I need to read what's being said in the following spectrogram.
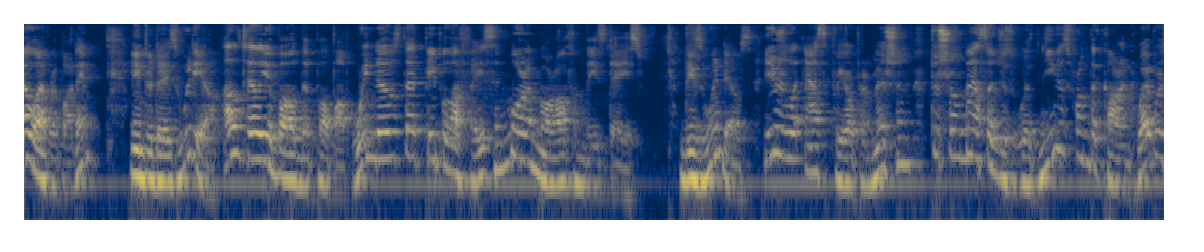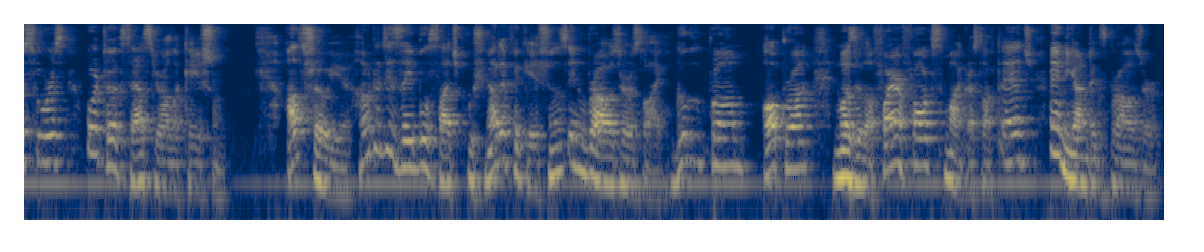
Hello everybody! In today's video, I'll tell you about the pop-up windows that people are facing more and more often these days. These windows usually ask for your permission to show messages with news from the current web resource or to access your location. I'll show you how to disable such push notifications in browsers like Google Chrome, Opera, Mozilla Firefox, Microsoft Edge, and Yandex Browser,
